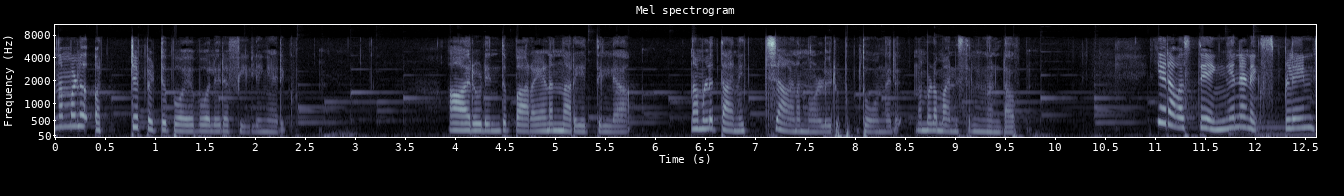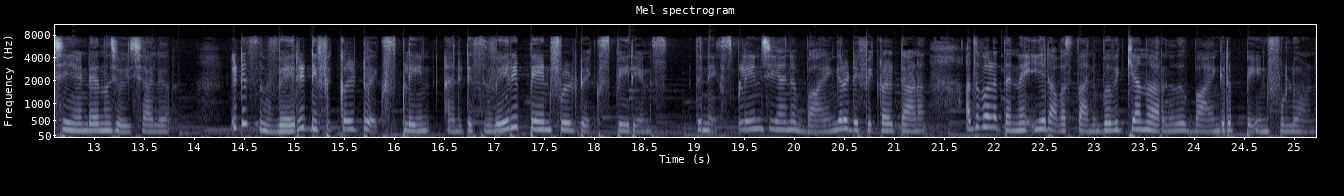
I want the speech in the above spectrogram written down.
നമ്മൾ ഒറ്റപ്പെട്ടു പോയ പോലെ ഒരു ഫീലിംഗ് ആയിരിക്കും. ആരോട് എന്ത് പറയണമെന്നറിയത്തില്ല. നമ്മൾ തനിച്ചാണെന്നുള്ളൊരു തോന്നൽ നമ്മുടെ മനസ്സിൽ നിന്നുണ്ടാവും. ഈ അവസ്ഥ എങ്ങനെയാണ് എക്സ്പ്ലെയിൻ ചെയ്യേണ്ടതെന്ന് ചോദിച്ചാൽ it is very difficult to explain and it is very painful to experience ഇതിനെ എക്സ്പ്ലെയിൻ ചെയ്യാൻ ഭയങ്കര ഡിഫിക്കൾട്ടാണ് അതുപോലെ തന്നെ ഈ ഒരു അവസ്ഥ അനുഭവിക്കുക എന്ന് പറയുന്നത് ഭയങ്കര പെയിൻഫുള്ളും ആണ്.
